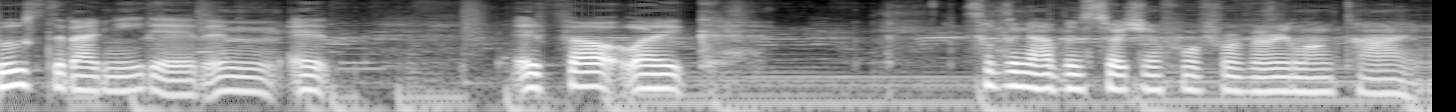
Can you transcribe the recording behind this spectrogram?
boost that I needed and it it felt like something I've been searching for for a very long time.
